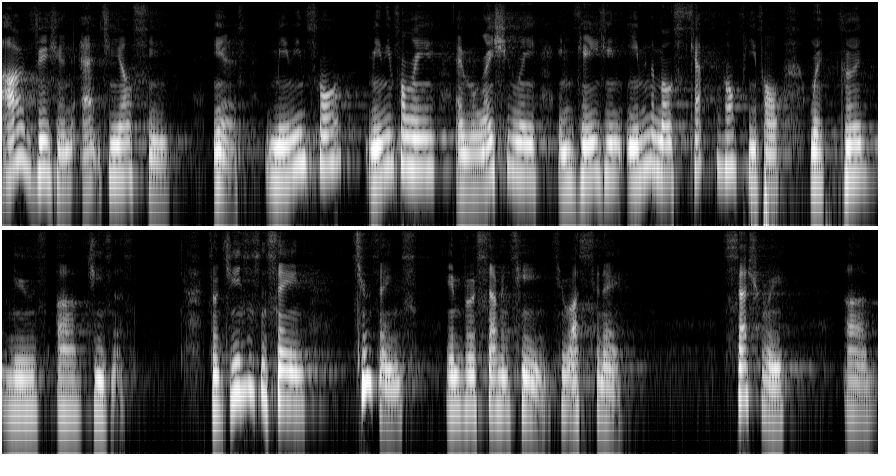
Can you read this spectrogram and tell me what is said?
Our vision at GLC is meaningful, meaningfully and relationally engaging even the most skeptical people with good news of Jesus. So Jesus is saying two things in verse 17 to us today, especially um,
